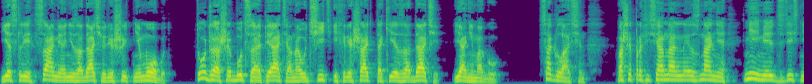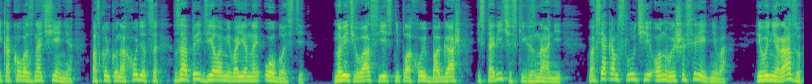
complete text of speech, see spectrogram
если сами они задачу решить не могут? Тут же ошибутся опять, а научить их решать такие задачи я не могу. Согласен. Ваши профессиональные знания не имеют здесь никакого значения, поскольку находятся за пределами военной области. Но ведь у вас есть неплохой багаж исторических знаний. Во всяком случае, он выше среднего. И вы ни разу,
